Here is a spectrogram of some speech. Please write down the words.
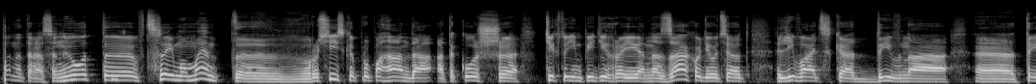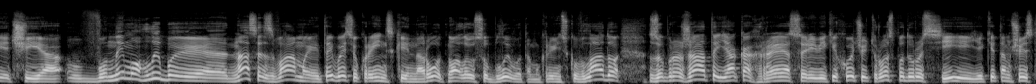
Пане Тарасе, ну от е, в цей момент е, російська пропаганда, а також е, ті, хто їм підіграє на заході, оця от лівацька дивна е, течія, вони могли би нас із вами, та й весь український народ, ну але особливо там українську владу, зображати як агресорів, які хочуть розпаду Росії, які там щось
